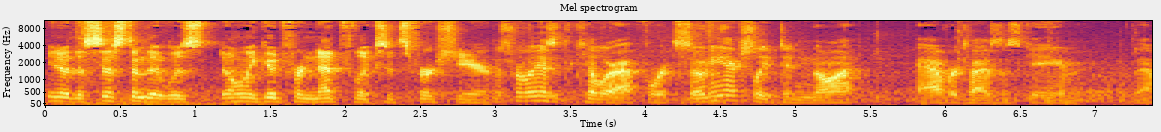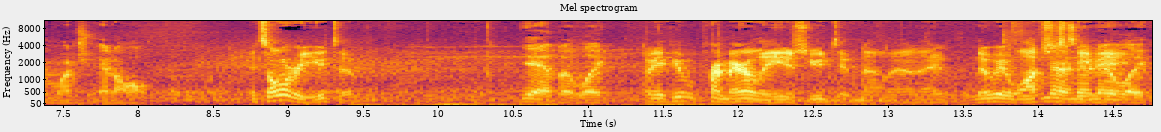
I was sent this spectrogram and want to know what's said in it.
You know, the system that was only good for Netflix its first year. This really isn't the killer app for it. Sony actually did not advertise this game that much at all. It's all over YouTube. Yeah, but like, I mean, people primarily use YouTube now, man. They, nobody watches no, TV. no, no, like,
